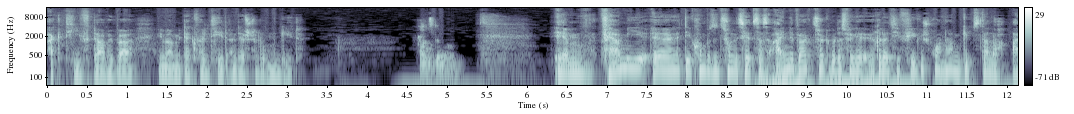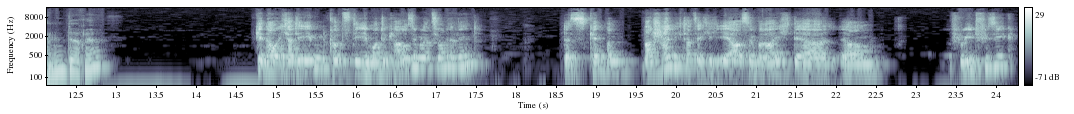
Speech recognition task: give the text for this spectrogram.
aktiv darüber, wie man mit der Qualität an der Stelle umgeht. Ganz genau. Ähm, Fermi-Dekomposition äh, ist jetzt das eine Werkzeug, über das wir relativ viel gesprochen haben. Gibt es da noch andere? Genau, ich hatte eben kurz die Monte Carlo-Simulation erwähnt. Das kennt man wahrscheinlich tatsächlich eher aus dem Bereich der ähm, Fluidphysik.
